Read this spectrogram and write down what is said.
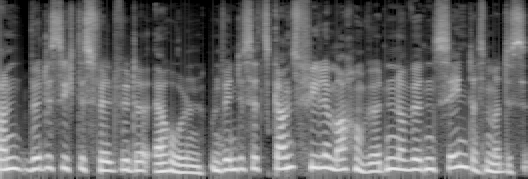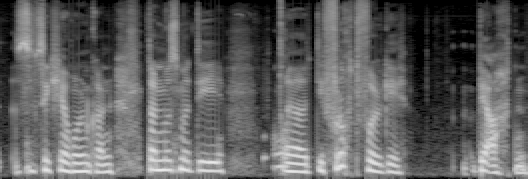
Dann würde sich das Feld wieder erholen. Und wenn das jetzt ganz viele machen würden, dann würden sie sehen, dass man das sich erholen kann. Dann muss man die, äh, die Fruchtfolge beachten.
